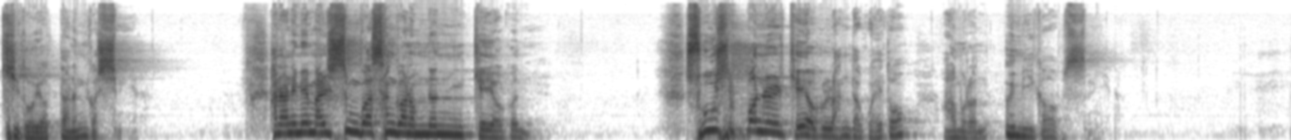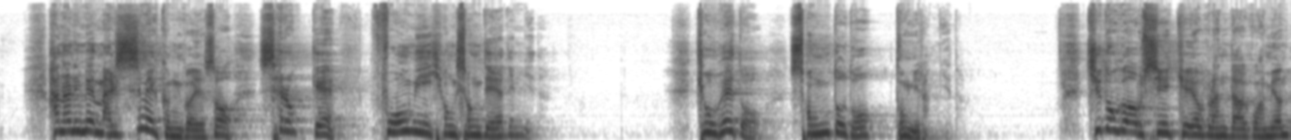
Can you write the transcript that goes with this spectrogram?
기도였다는 것입니다. 하나님의 말씀과 상관없는 개혁은 수십 번을 개혁을 한다고 해도 아무런 의미가 없습니다. 하나님의 말씀에 근거해서 새롭게 폼이 형성돼야 됩니다. 교회도 성도도 동일합니다. 기도가 없이 개혁을 한다고 하면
